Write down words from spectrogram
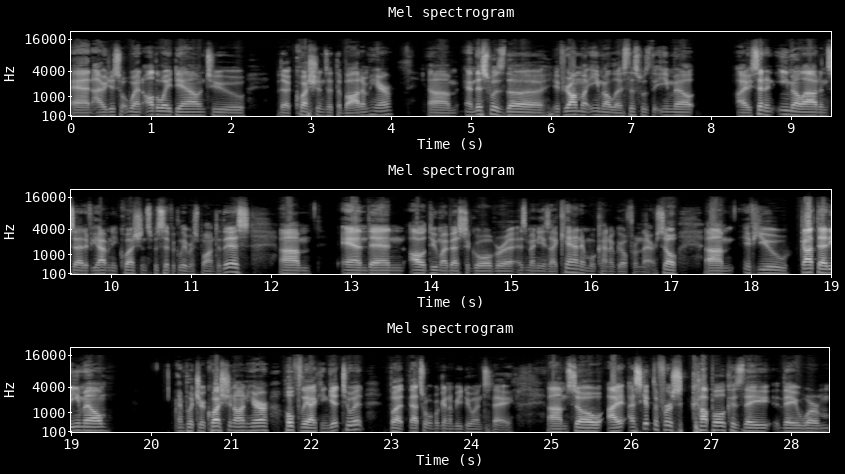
And I just went all the way down to the questions at the bottom here. Um, and this was the, if you're on my email list, this was the email. I sent an email out and said, if you have any questions specifically, respond to this. Um, and then I'll do my best to go over as many as I can, and we'll kind of go from there. So um, if you got that email and put your question on here, hopefully I can get to it, but that's what we're going to be doing today. Um, so I, I, skipped the first couple because they they were a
